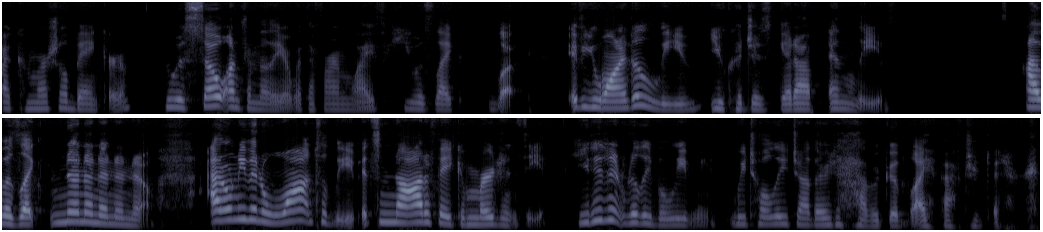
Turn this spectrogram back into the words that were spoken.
a commercial banker, who is so unfamiliar with the farm life, he was like, Look, if you wanted to leave, you could just get up and leave. I was like, No, no, no, no, no. I don't even want to leave. It's not a fake emergency. He didn't really believe me. We told each other to have a good life after dinner.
